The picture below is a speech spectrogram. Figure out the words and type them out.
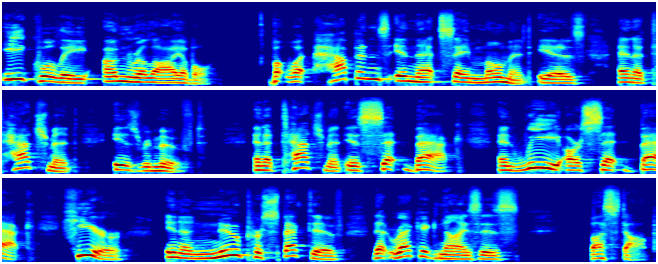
equally unreliable. But what happens in that same moment is an attachment is removed. An attachment is set back, and we are set back here in a new perspective that recognizes bus stop,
